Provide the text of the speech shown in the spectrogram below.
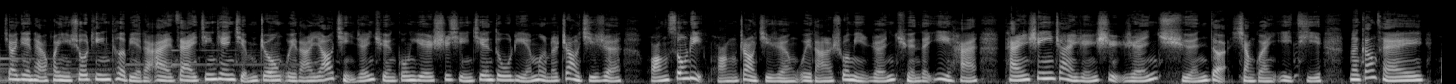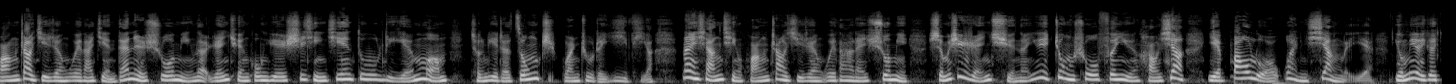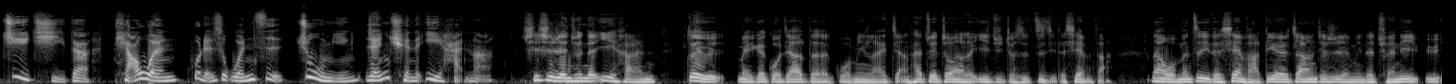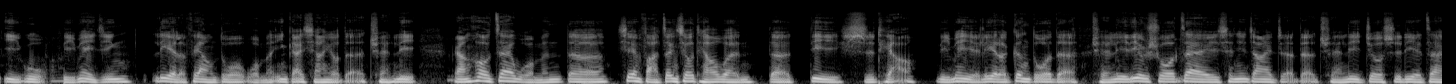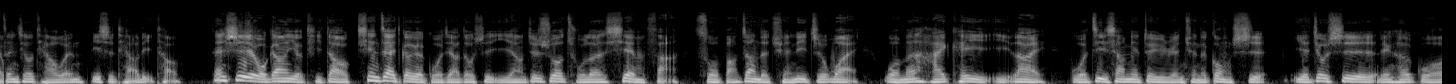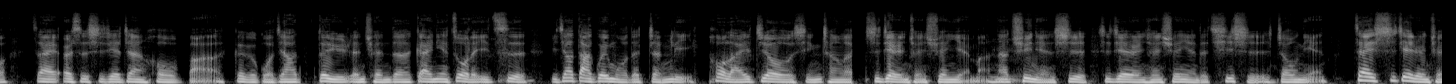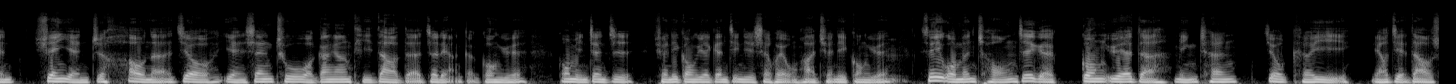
教育电台欢迎收听《特别的爱》。在今天节目中，为大家邀请人权公约施行监督联盟的召集人黄松立黄召集人，为大家说明人权的意涵，谈声音障碍人士人权的相关议题。那刚才黄召集人为大家简单的说明了人权公约施行监督联盟成立的宗旨、关注的议题啊。那想请黄召集人为大家来说明什么是人权呢？因为众说纷纭，好像也包罗万象了耶。有没有一个具体的？条文或者是文字注明人权的意涵呢？其实人权的意涵对每个国家的国民来讲，它最重要的依据就是自己的宪法。那我们自己的宪法第二章就是人民的权利与义务，里面已经列了非常多我们应该享有的权利。然后在我们的宪法增修条文的第十条里面也列了更多的权利，例如说在身心障碍者的权利就是列在增修条文第十条里头。但是我刚刚有提到，现在各个国家都是一样，就是说，除了宪法所保障的权利之外，我们还可以依赖国际上面对于人权的共识，也就是联合国在二次世界战后把各个国家对于人权的概念做了一次比较大规模的整理，后来就形成了世界人权宣言嘛。那去年是世界人权宣言的七十周年，在世界人权。宣言之后呢，就衍生出我刚刚提到的这两个公约：公民政治权利公约跟经济社会文化权利公约。所以，我们从这个公约的名称就可以了解到，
